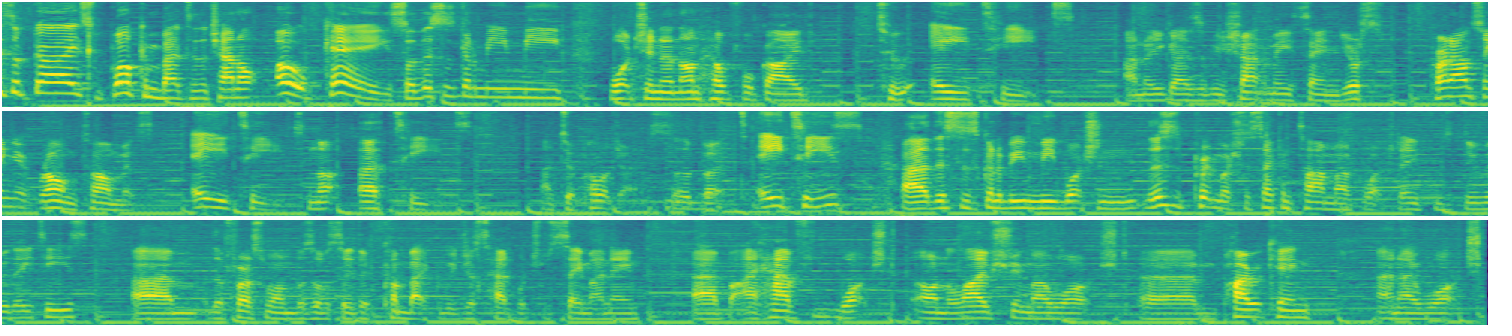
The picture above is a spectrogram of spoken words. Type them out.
is up guys? Welcome back to the channel. Okay, so this is going to be me watching an unhelpful guide to ATEEZ. I know you guys have been shouting at me saying you're pronouncing it wrong Tom, it's ATs, not ATs. I do apologize, but ATEEZ, uh, this is going to be me watching, this is pretty much the second time I've watched anything to do with ATEEZ. Um, the first one was obviously the comeback that we just had, which was Say My Name. Uh, but I have watched on a live stream, I watched um, Pirate King, and I watched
